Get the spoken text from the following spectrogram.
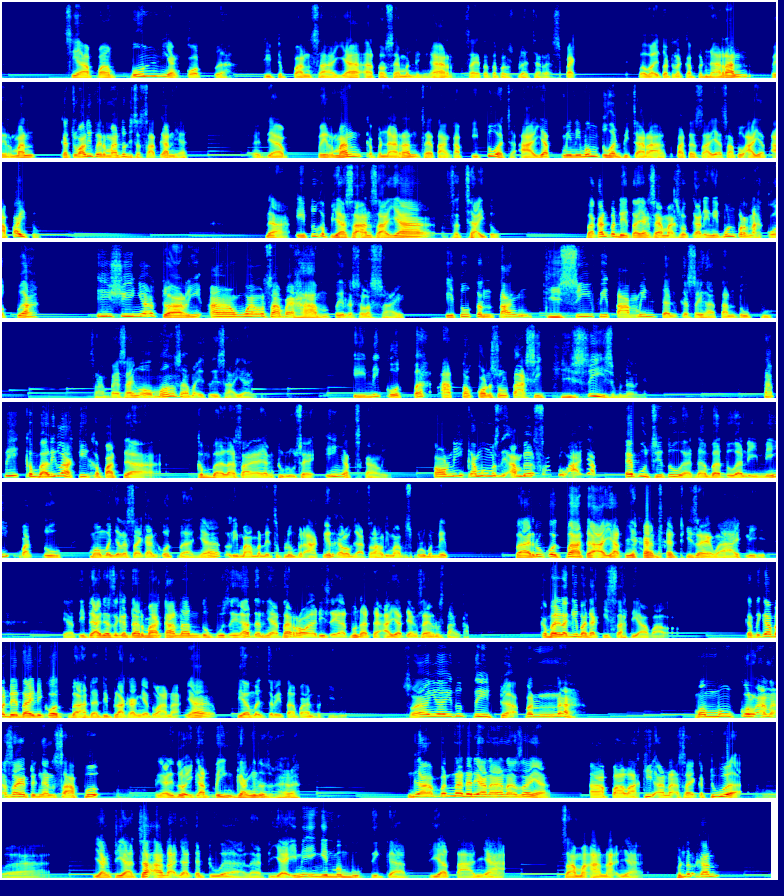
Siapa pun yang khotbah di depan saya atau saya mendengar, saya tetap harus belajar respect bahwa itu adalah kebenaran firman Kecuali firman itu disesatkan ya. Ya firman kebenaran saya tangkap itu aja. Ayat minimum Tuhan bicara pada saya satu ayat apa itu? Nah itu kebiasaan saya sejak itu. Bahkan pendeta yang saya maksudkan ini pun pernah khotbah isinya dari awal sampai hampir selesai itu tentang gizi, vitamin dan kesehatan tubuh. Sampai saya ngomong sama istri saya itu. Ini khotbah atau konsultasi gizi sebenarnya. Tapi kembali lagi kepada gembala saya yang dulu saya ingat sekali. Tony kamu mesti ambil satu ayat. Eh puji Tuhan, nambah Tuhan ini waktu mau menyelesaikan khotbahnya 5 menit sebelum berakhir kalau nggak salah 5 atau 10 menit baru khotbah ada ayatnya jadi saya wah ini Ya, tidak hanya sekedar makanan tubuh sehat, ternyata rohani sehat pun ada ayat yang saya harus tangkap. Kembali lagi pada kisah di awal. Ketika pendeta ini khotbah dan di belakangnya itu anaknya, dia menceritakan begini. Saya itu tidak pernah memukul anak saya dengan sabuk. Dengan itu loh ikat pinggang itu saudara. Nggak pernah dari anak-anak saya. Apalagi anak saya kedua. Wah, yang diajak anaknya kedua. Lah dia ini ingin membuktikan. Dia tanya sama anaknya. Bener kan?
